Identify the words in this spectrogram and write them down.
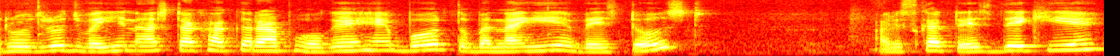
रोज़ रोज़ वही नाश्ता खाकर आप हो गए हैं बोर तो बनाइए वेज टोस्ट। और इसका टेस्ट देखिए।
